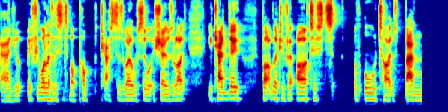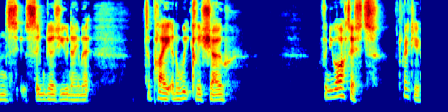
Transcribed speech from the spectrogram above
and you, if you want to listen to my podcast as well, see what shows are like, you can do. But I'm looking for artists of all types, bands, singers, you name it, to play in a weekly show for new artists. Thank you.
